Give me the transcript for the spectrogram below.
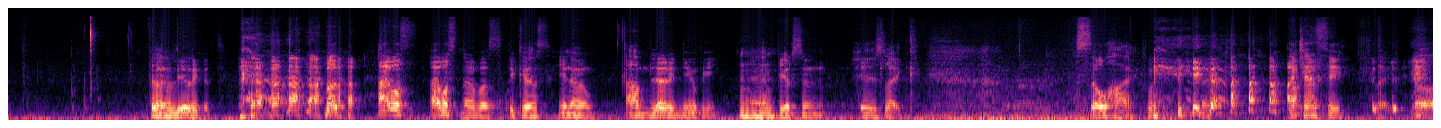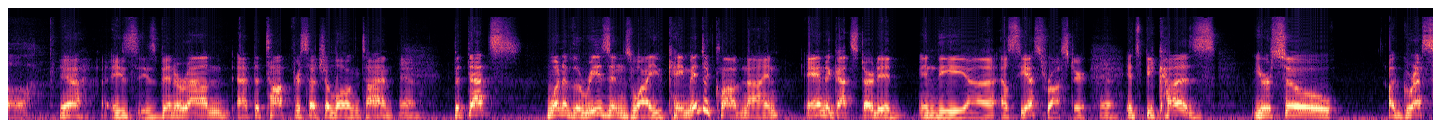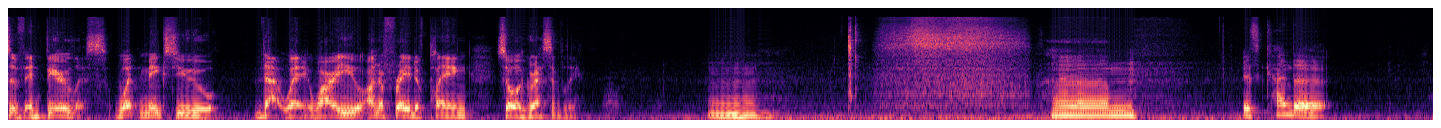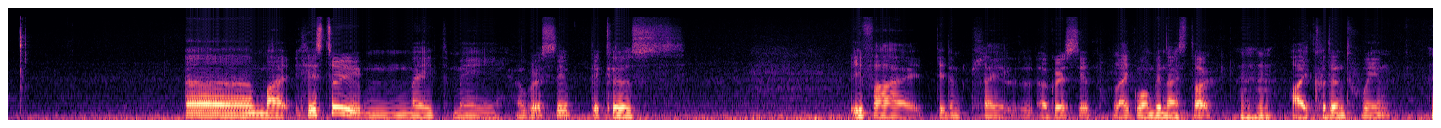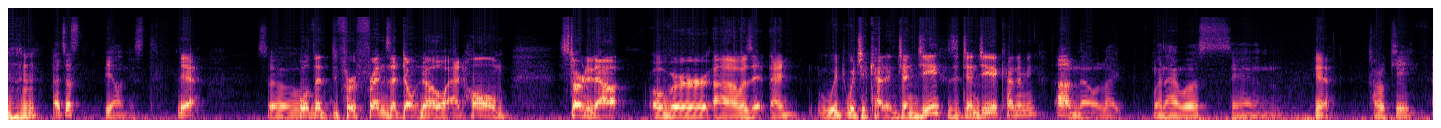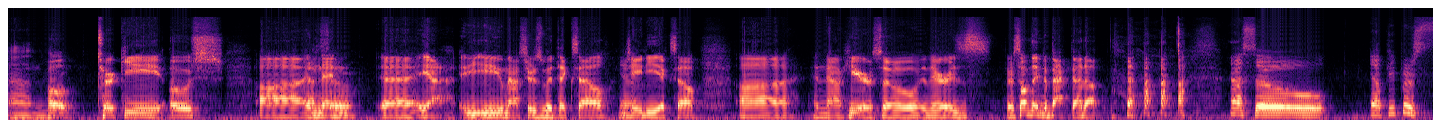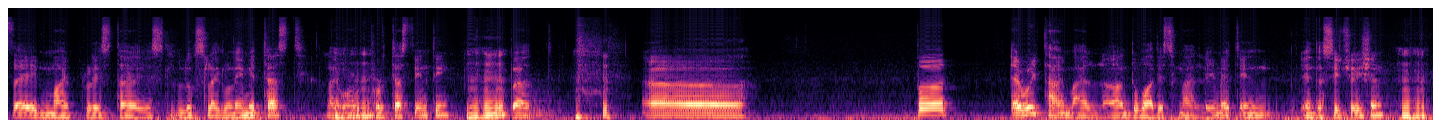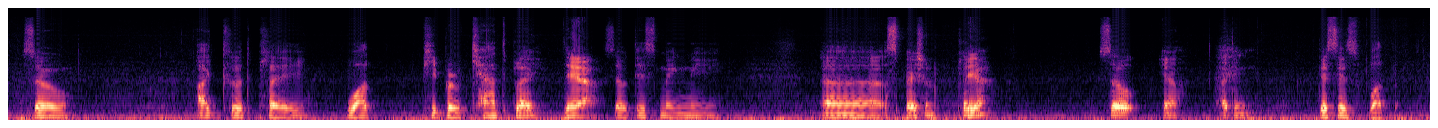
Feeling really good. but I was I was nervous because you know I'm really newbie Mhm. and Bjergsen is like so high for me. Like, I can see like oh Yeah, he's, he's been around at the top for such a long time. yeah But that's one of the reasons why you came into Cloud9 and it got started in the uh, LCS roster. Yeah. It's because you're so aggressive and fearless. What makes you that way? Why are you unafraid of playing so aggressively? Hmm. Um, it's kind of uh, my history made me aggressive because if I didn't play aggressive like one v nine star, Mm-hmm. I couldn't win. Mm-hmm. I just be honest. Yeah. So Well, that, for friends that don't know, at home, started out over, uh, was it, at which, which academy? Gen.G? Is it Gen.G Academy? oh no, like when I was in Yeah. Turkey and Oh, Europe. Turkey, Osh, uh, and then uh, yeah, EU Masters with Excel, Yeah. JD Excel, uh, and now here. So there is there's something to back that up. Yeah, so yeah, people say my playstyle is, looks like limit test, like or Mhm. protest thing, mm-hmm. but uh, but every time I learned what is my limit in in the situation, mm-hmm. so I could play what people can't play. Yeah. So this made me uh, special player. Yeah. So yeah, I think this is what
